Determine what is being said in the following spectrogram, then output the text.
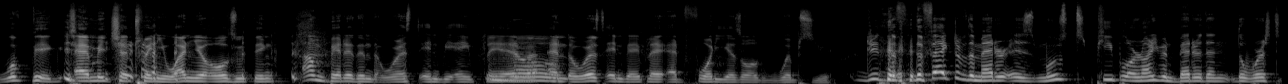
whooping amateur 21 year olds who think I'm better than the worst NBA player No. ever. And the worst NBA player at 40 years old whips you. Dude, the, the fact of the matter is, most people are not even better than the worst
